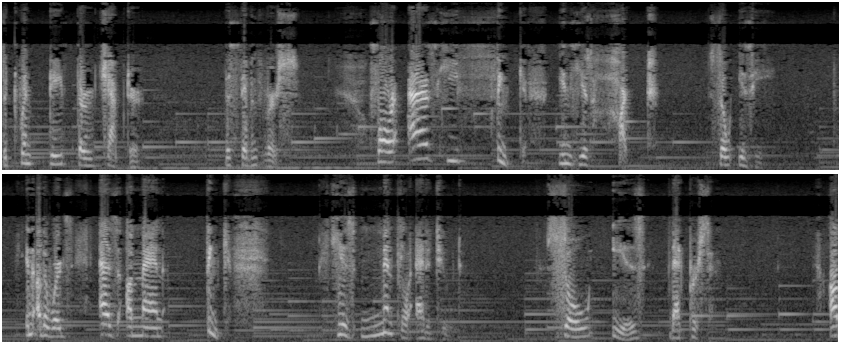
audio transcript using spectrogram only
the 23rd chapter, the 7th verse. For as he thinketh in his heart, so is he. In other words, as a man thinketh, his mental attitude, so is that person. A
